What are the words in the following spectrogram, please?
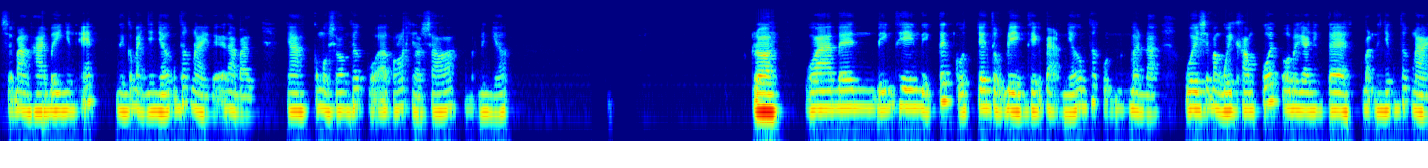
sẽ bằng 2 pi nhân S. Nên các bạn nên nhớ công thức này để làm bài nha có một số công thức của con lắc nhỏ sau các bạn nên nhớ. Rồi qua bên biến thiên điện tích của trên trục điện thì các bạn nhớ công thức của mình là Q sẽ bằng Q không cos omega nhân T các bạn nhớ công thức này.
